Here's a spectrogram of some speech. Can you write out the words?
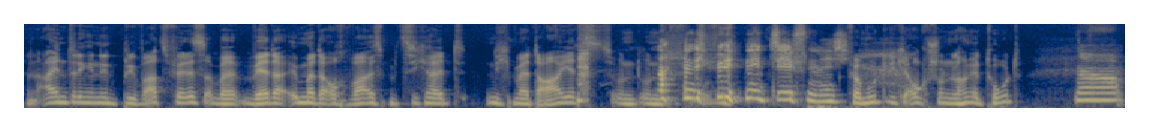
ein Eindringen in die Privatsphäre ist. Aber wer da immer da auch war, ist mit Sicherheit nicht mehr da jetzt und, und Definitiv nicht. vermutlich auch schon lange tot. Ja.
